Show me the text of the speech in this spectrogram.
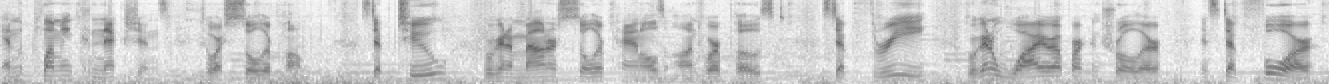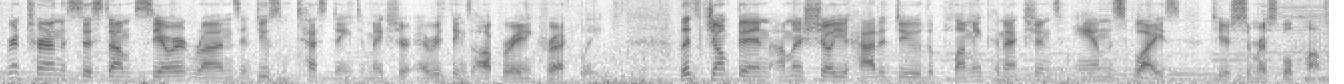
and the plumbing connections to our solar pump. Step two, we're gonna mount our solar panels onto our post. Step three, we're gonna wire up our controller. And step four, we're gonna turn on the system, see how it runs, and do some testing to make sure everything's operating correctly. Let's jump in. I'm gonna show you how to do the plumbing connections and the splice to your submersible pump.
